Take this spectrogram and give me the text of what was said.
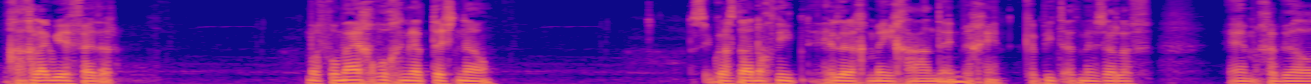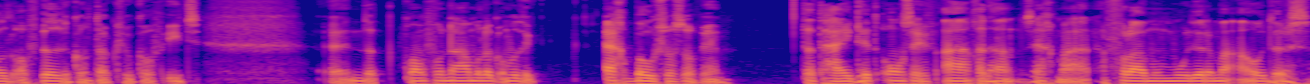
We gaan gelijk weer verder. Maar voor mijn gevoel ging dat te snel. Dus ik was daar nog niet heel erg meegaande in het begin. Ik heb niet uit mezelf hem gebeld of wilde contact zoeken of iets. En dat kwam voornamelijk omdat ik echt boos was op hem. Dat hij dit ons heeft aangedaan, zeg maar. Vooral mijn moeder en mijn ouders.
